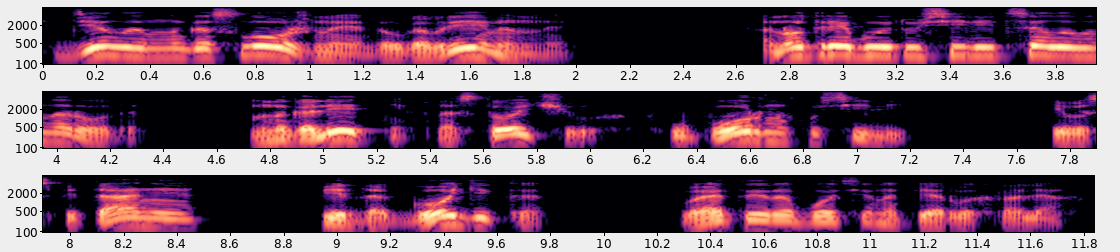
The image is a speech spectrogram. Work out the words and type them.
— дело многосложное, долговременное. Оно требует усилий целого народа, многолетних, настойчивых, упорных усилий. И воспитание, педагогика в этой работе на первых ролях.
